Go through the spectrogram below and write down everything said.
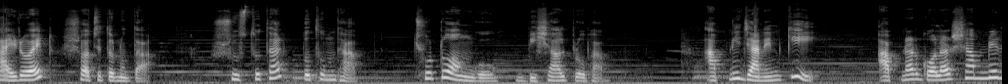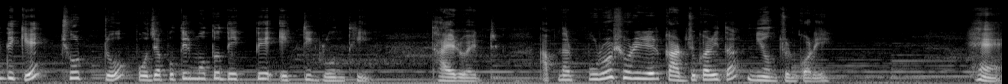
থাইরয়েড সচেতনতা। সুস্থতার প্রথম ধাপ, ছোট অঙ্গ, বিশাল প্রভাব। আপনি জানেন কি? আপনার গলার সামনের দিকে ছোট্ট প্রজাপতির মতো দেখতে একটি গ্রন্থি, থাইরয়েড। আপনার পুরো শরীরের কার্যকারিতা নিয়ন্ত্রণ করে। হ্যাঁ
